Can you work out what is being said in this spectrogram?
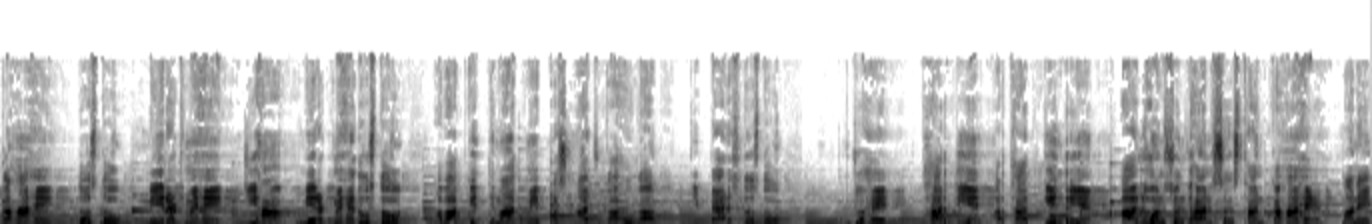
कहा है? दोस्तों, मेरठ में है। जी हाँ मेरठ में है दोस्तों। अब आपके दिमाग में प्रश्न आ चुका होगा कि पैरिस दोस्तों, जो है भारतीय अर्थात केंद्रीय आलू अनुसंधान संस्थान कहाँ है? माने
